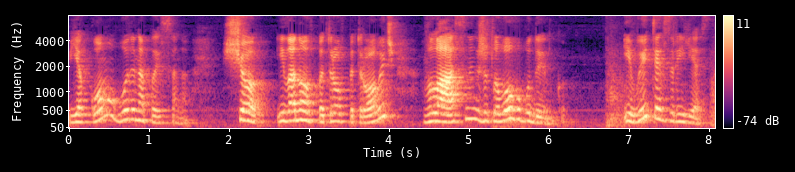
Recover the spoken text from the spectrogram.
в якому буде написано, що Іванов Петров Петрович власник житлового будинку і витяг з реєстру.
